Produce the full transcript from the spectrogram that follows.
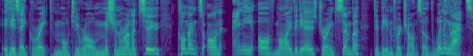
it is a great multi role mission runner too. Comment on any of my videos during December to be in for a chance of winning that.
